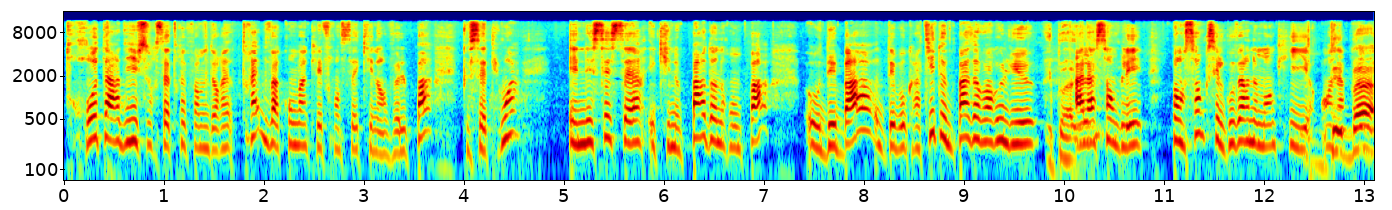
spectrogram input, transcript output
trop tardive sur cette réforme de retraite va convaincre les Français qui n'en veulent pas que cette loi est nécessaire et qui ne pardonneront pas au débat démocratique de ne pas avoir eu lieu ben, à l'Assemblée, pensant que c'est le gouvernement qui en a Le débat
